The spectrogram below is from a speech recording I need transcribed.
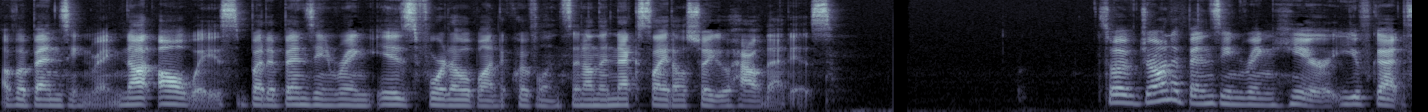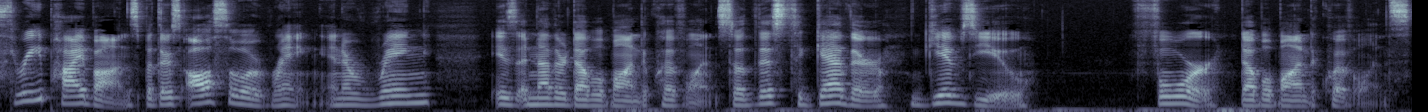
of a benzene ring. Not always, but a benzene ring is 4 double bond equivalents, and on the next slide I'll show you how that is. So I've drawn a benzene ring here. You've got three pi bonds, but there's also a ring, and a ring is another double bond equivalent. So this together gives you four double bond equivalents.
